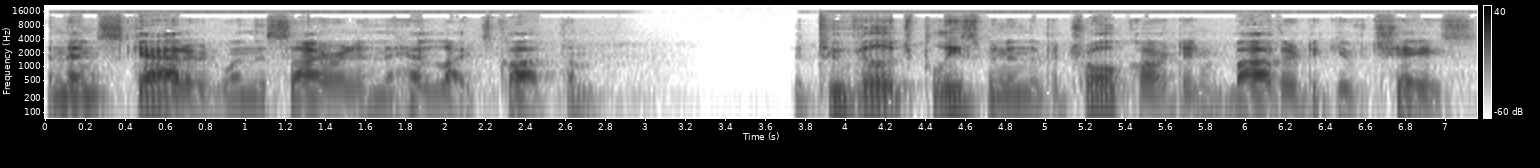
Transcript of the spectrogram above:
and then scattered when the siren in the headlights caught them. The two village policemen in the patrol car didn't bother to give chase.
